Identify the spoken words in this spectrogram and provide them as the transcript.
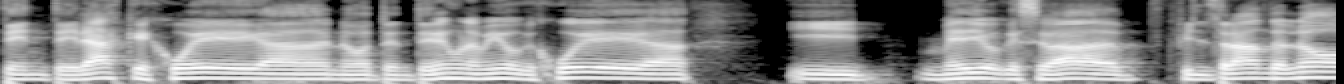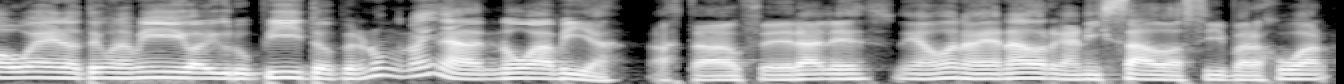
te enterás que juegan o te enterás de un amigo que juega y medio que se va filtrando el no, bueno, tengo un amigo, hay grupitos, pero no, no hay nada, no había hasta federales, digamos, no había nada organizado así para jugar.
